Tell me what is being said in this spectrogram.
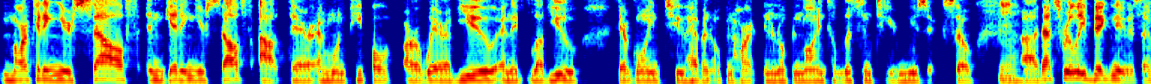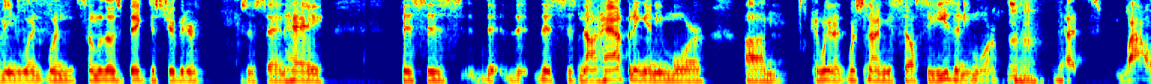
marketing yourself and getting yourself out there. And when people are aware of you and they love you, they're going to have an open heart and an open mind to listen to your music. So yeah. uh, that's really big news. I mean, when when some of those big distributors are saying, "Hey," this is th- th- this is not happening anymore. Um, and we're gonna we're just not even gonna sell CDs anymore. Mm-hmm. That's wow.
